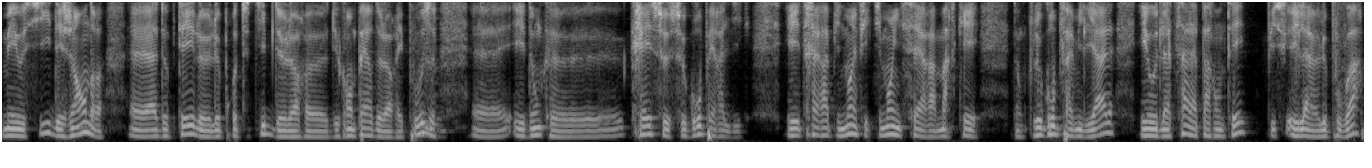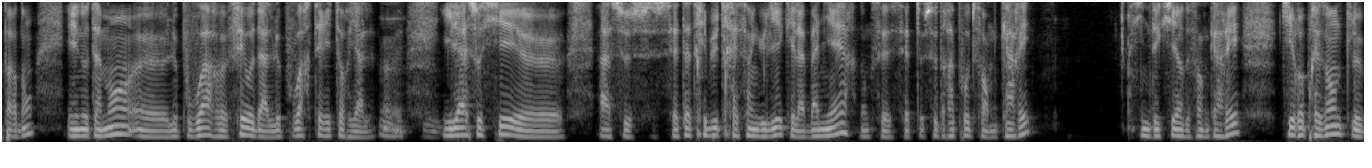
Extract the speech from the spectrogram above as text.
mais aussi des gendres euh, adopter le, le, prototype de leur, euh, du grand-père de leur épouse, mmh. euh, et donc euh, créer ce, ce groupe héraldique. Et très rapidement, effectivement, il sert à marquer donc le groupe familial et au-delà de ça la parenté puisque et là, le pouvoir pardon et notamment euh, le pouvoir féodal le pouvoir territorial. Mmh, euh, il est associé euh, à ce, cet attribut très singulier qui est la bannière donc c'est cette, ce drapeau de forme carrée signe vexillère de forme qui représente le,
